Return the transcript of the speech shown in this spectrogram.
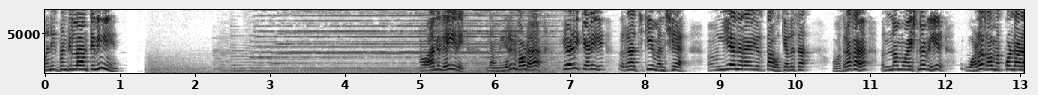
ಮನೆಗೆ ಬಂದಿಲ್ಲ ಅಂತೀನಿ. ಇರಿ ನಮ್ಮ ವೀರನ್ ಗೌಡ ಹೇಳಿ ಕೇಳಿ ರಾಜಕೀಯ ಮನುಷ್ಯ, ಏನಾರ ಇರ್ತಾವ ಕೆಲಸ. ಹೋದ್ರಾಗ ನಮ್ಮ ವೈಷ್ಣವಿ ಒಳಗ ಮಕ್ಕೊಂಡಾಳ.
